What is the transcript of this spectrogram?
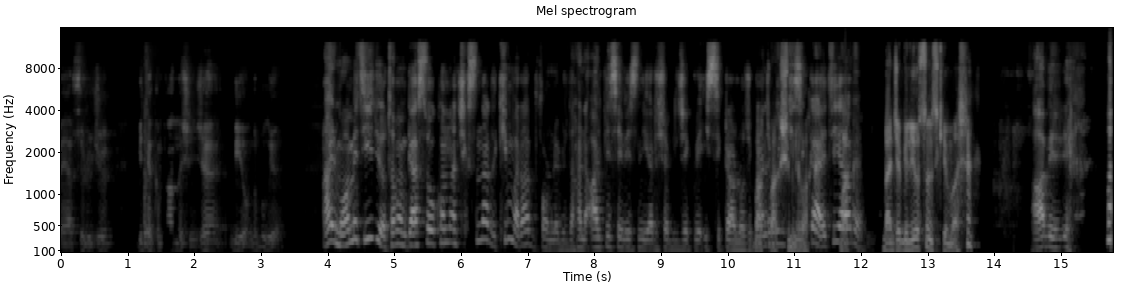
Veya sürücü bir takımla anlaşınca bir yolunu buluyor. Hayır Muhammed iyi diyor. Tamam Gasly Ocon'dan çıksınlar da kim var abi Formula 1'de? Hani Alpine seviyesinde yarışabilecek ve istikrarlı olacak. Bak, Bence bak bu şimdi bak. gayet iyi Bak. abi. Bence biliyorsunuz kim var. Abi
